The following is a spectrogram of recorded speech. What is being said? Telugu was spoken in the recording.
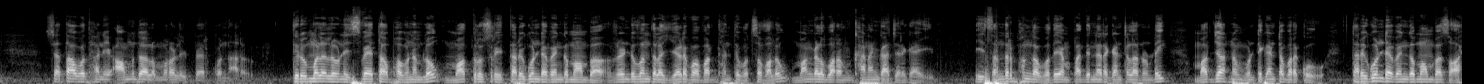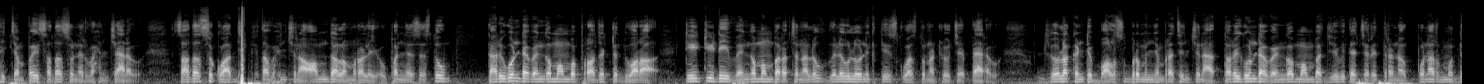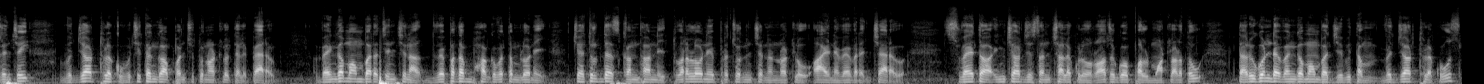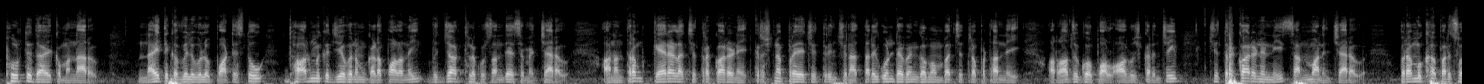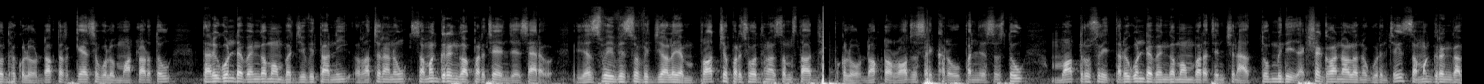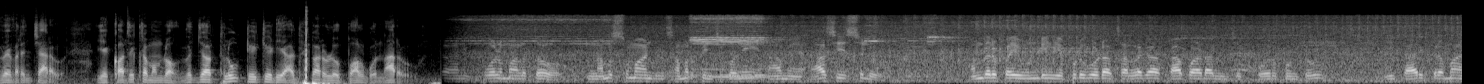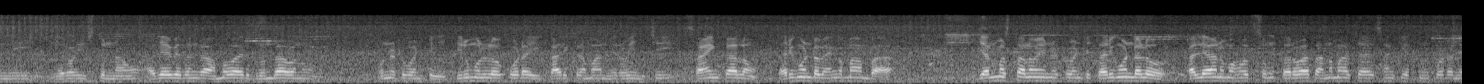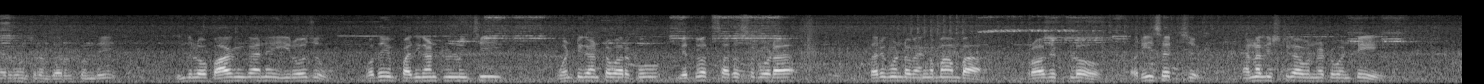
శతావధాని ఆముదాల మురళి పేర్కొన్నారు. తిరుమలలోని శ్వేతా భవనంలో మాతృశ్రీ తరుగుండ వెంగమాంబ రెండు వందల ఏడవ వర్ధంతి ఉత్సవాలు మంగళవారం ఘనంగా జరిగాయి. ఈ సందర్భంగా ఉదయం పదిన్నర గంటల నుండి మధ్యాహ్నం ఒంటి గంట వరకు తరుగుండ వెంగమాంబ సాహిత్యంపై సదస్సు నిర్వహించారు. సదస్సుకు అధ్యక్షత వహించిన ఆముదాల మురళి ఉపన్యసిస్తూ తరుగుండ వెంగమాంబ ప్రాజెక్టు ద్వారా టీటీడీ వెంగమాంబ రచనలు వెలుగులోనికి తీసుకువస్తున్నట్లు చెప్పారు. జోలకంటి బాలసుబ్రహ్మణ్యం రచించిన తరిగుండె వెంగమాంబ జీవిత చరిత్రను పునర్ముద్రించి విద్యార్థులకు ఉచితంగా పంచుతున్నట్లు తెలిపారు. వెంగమాంబ రచించిన ద్విపద భాగవతంలోని చతుర్థ స్కంధాన్ని త్వరలోనే ప్రచురించనున్నట్లు ఆయన వివరించారు. శ్వేత ఇన్ఛార్జి సంచాలకులు రాజగోపాల్ మాట్లాడుతూ తరుగుండ వెంగమాంబ జీవితం విద్యార్థులకు స్ఫూర్తిదాయకమన్నారు. నైతిక విలువలు పాటిస్తూ ధార్మిక జీవనం గడపాలని విద్యార్థులకు సందేశమిచ్చారు. అనంతరం కేరళ చిత్రకారిణి కృష్ణప్రియ చిత్రించిన తరిగుండె వెంగమంబ చిత్రపటాన్ని రాజగోపాల్ ఆవిష్కరించి చిత్రకారిణిని సన్మానించారు. ప్రముఖ పరిశోధకులు డాక్టర్ కేశవులు మాట్లాడుతూ తరుగుండ వెంగమాంబ జీవితాన్ని రచనను సమగ్రంగా పరిచయం చేశారు. ఎస్వి విశ్వవిద్యాలయం ప్రాచ్య పరిశోధన సంస్థ అధ్యాపకులు డాక్టర్ రాజశేఖర్ ఉపన్యసిస్తూ మాతృశ్రీ తరుగుండ వెంగమాంబ రచించిన తొమ్మిది యక్షగానాలను గురించి సమగ్రంగా వివరించారు. ఈ కార్యక్రమంలో విద్యార్థులు టీటీడీ అధికారులు పాల్గొన్నారు. పూలమాలతో నమస్సుమాంజలు సమర్పించుకొని ఆమె ఆశీస్సులు అందరిపై ఉండి ఎప్పుడు కూడా చల్లగా కాపాడాలని చెప్పి కోరుకుంటూ ఈ కార్యక్రమాన్ని నిర్వహిస్తున్నాము. అదేవిధంగా అమ్మవారి బృందావనం ఉన్నటువంటి తిరుమలలో కూడా ఈ కార్యక్రమాన్ని నిర్వహించి సాయంకాలం తరిగొండ వెంగమాంబ జన్మస్థలమైనటువంటి తరిగొండలో కళ్యాణ మహోత్సవం తర్వాత అన్నమాచార్య సంకీర్తన కూడా నిర్వహించడం జరుగుతుంది. ఇందులో భాగంగానే ఈరోజు ఉదయం పది గంటల నుంచి ఒంటి గంట వరకు విద్వత్ సదస్సు కూడా తరిగొండ వెంగమాంబ ప్రాజెక్టులో రీసెర్చ్ అనలిస్ట్గా ఉన్నటువంటి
